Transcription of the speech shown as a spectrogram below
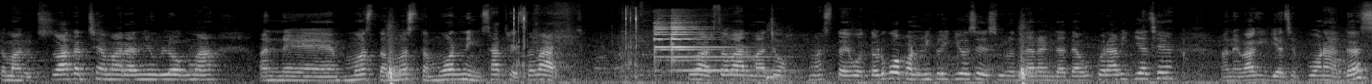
તમારું સ્વાગત છે અમારા ન્યૂ બ્લોગમાં. અને મસ્ત મસ્ત મોર્નિંગ સાથે સવાર સવાર સવારમાં જો મસ્ત એવો તડકો પણ નીકળી ગયો છે. સુરતનારાયણ દાદા ઉપર આવી ગયા છે અને વાગી ગયા છે પોણા દસ.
